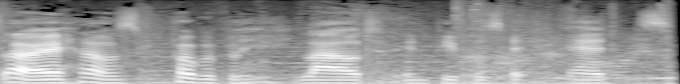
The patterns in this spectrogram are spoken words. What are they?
Sorry, that was probably loud in people's he- heads.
